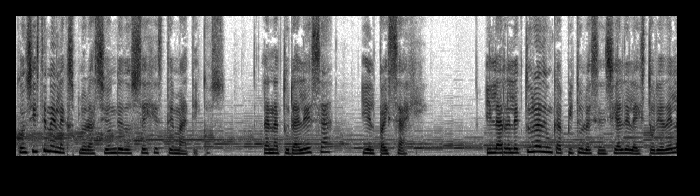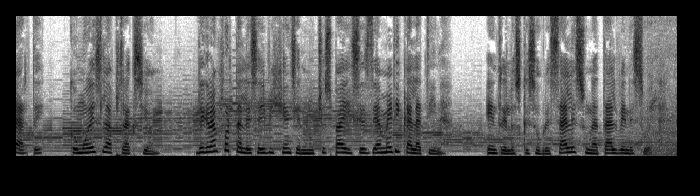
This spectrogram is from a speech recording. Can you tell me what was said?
consisten en la exploración de dos ejes temáticos, la naturaleza y el paisaje, y la relectura de un capítulo esencial de la historia del arte, como es la abstracción, de gran fortaleza y vigencia en muchos países de América Latina, entre los que sobresale su natal Venezuela.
